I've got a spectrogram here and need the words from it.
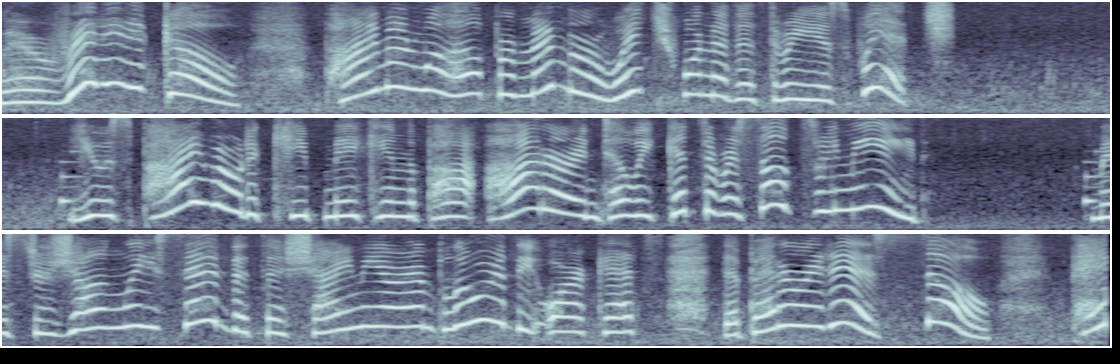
We're ready to go. Paimon will help remember which one of the three is which. Use pyro to keep making the pot hotter until we get the results we need. Mr. Zhongli said that the shinier and bluer the ore gets, the better it is. So, pay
